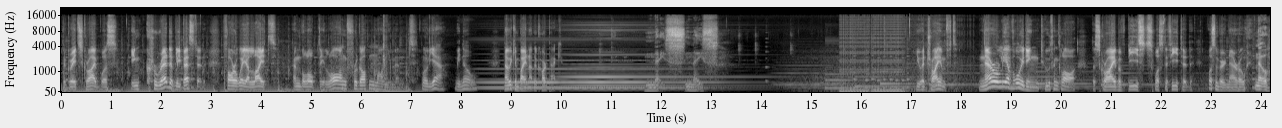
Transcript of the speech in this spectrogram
The Great Scribe was incredibly bested. Far away a light enveloped a long forgotten monument. Well, yeah, we know. Now we can buy another card pack. Nice, nice. You had triumphed. Narrowly avoiding Tooth and Claw, the Scribe of Beasts was defeated. Wasn't very narrow. No.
